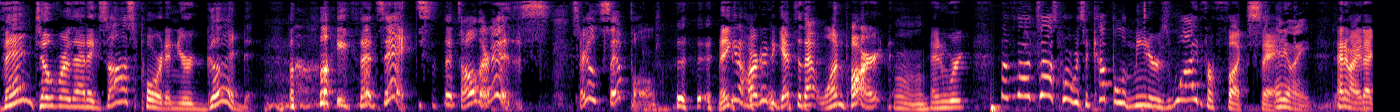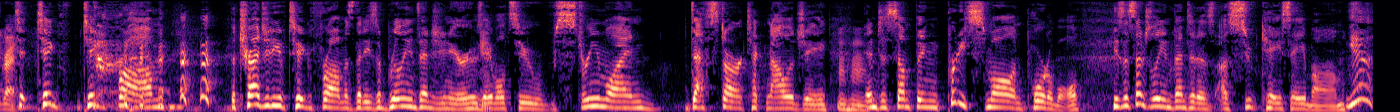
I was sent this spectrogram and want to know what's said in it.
vent over that exhaust port and you're good. like that's it. That's all there is. It's real simple. Making it harder to get to that one part, Hmm. and we're the exhaust port was a couple of meters wide for fuck's sake. Anyway. anyway, I digress. T- Tig Tig Fromm. the tragedy of Tig Fromm is that he's a brilliant engineer who's able to streamline Death Star technology Mm-hmm. into something pretty small and portable. He's essentially invented a, a suitcase A bomb. yeah,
